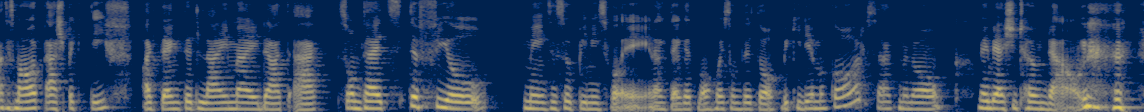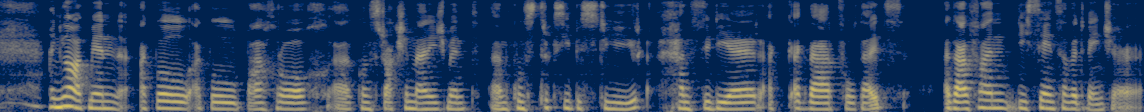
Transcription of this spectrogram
Ek is maar 'n perspektief. Ek dink dit lei my dat ek soms te veel mense se opinies wil hê en ek dink dit maak my soms dit dalk bietjie de mekaar, so ek moet dalk maybe I should tone down. en ja, ek meen ek wil ek wil baie graag uh, construction management, um konstruksie bestuur gaan studeer. Ek ek werk voltyds. Ek hou van die sense of adventure.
